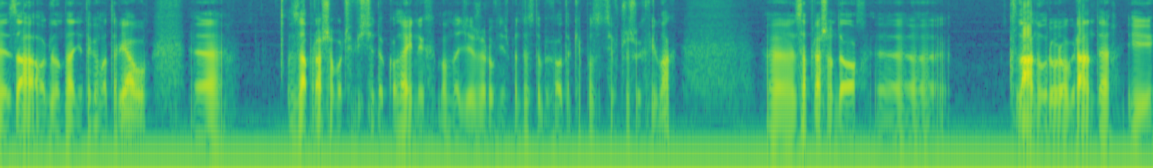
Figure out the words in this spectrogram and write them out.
za oglądanie tego materiału. Eee, zapraszam oczywiście do kolejnych. Mam nadzieję, że również będę zdobywał takie pozycje w przyszłych filmach. Eee, zapraszam do eee, klanu Ruro Grande i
